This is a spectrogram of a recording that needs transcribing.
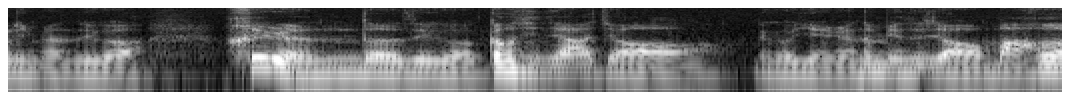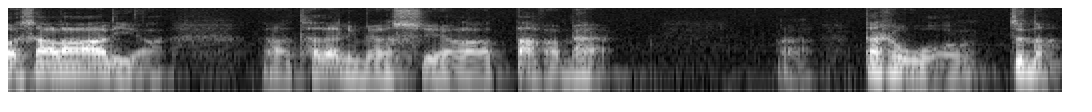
里面这个。黑人的这个钢琴家叫那个演员的名字叫马赫沙拉阿里啊，啊，他在里面饰演了大反派，啊，但是我真的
